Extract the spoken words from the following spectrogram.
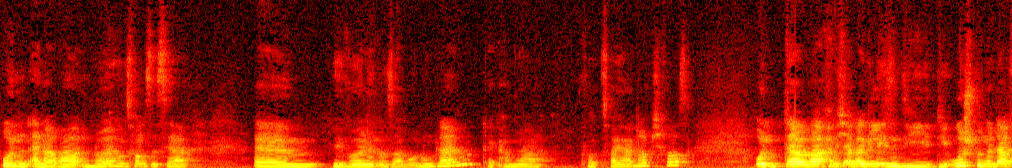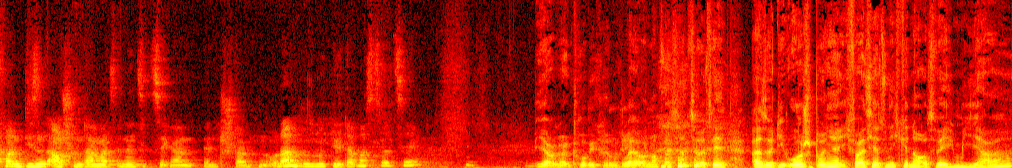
Und einer eurer neueren Songs ist ja ähm, wir wollen in unserer Wohnung bleiben. Der kam ja vor zwei Jahren, glaube ich, raus. Und da habe ich aber gelesen, die, die Ursprünge davon, die sind auch schon damals in den 70ern entstanden, oder? Mögt ihr da was zu erzählen? Ja, Tobi kann gleich auch noch was dazu erzählen. Also die Ursprünge, ich weiß jetzt nicht genau aus welchem Jahr,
